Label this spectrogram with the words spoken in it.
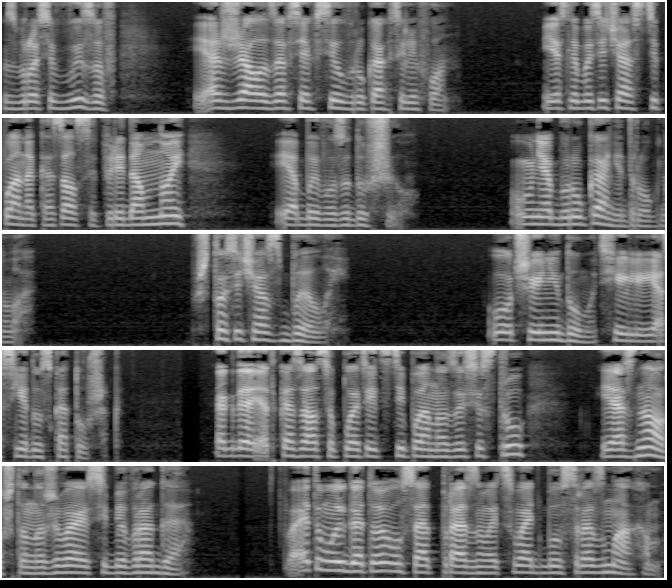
Сбросив вызов, я сжал изо всех сил в руках телефон. Если бы сейчас Степан оказался передо мной, я бы его задушил. У меня бы рука не дрогнула. Что сейчас с Беллой? Лучше и не думать, или я съеду с катушек. Когда я отказался платить Степану за сестру, я знал, что наживаю себе врага. Поэтому и готовился отпраздновать свадьбу с размахом,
